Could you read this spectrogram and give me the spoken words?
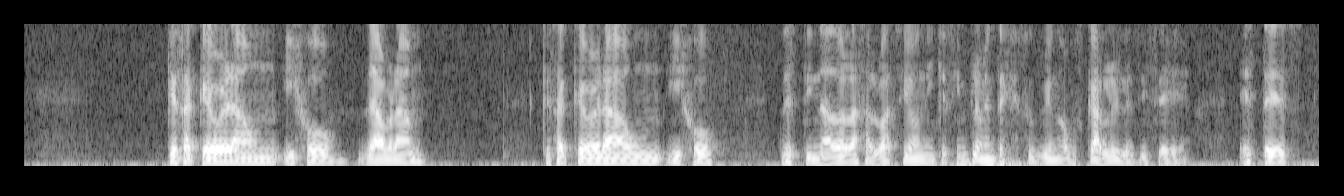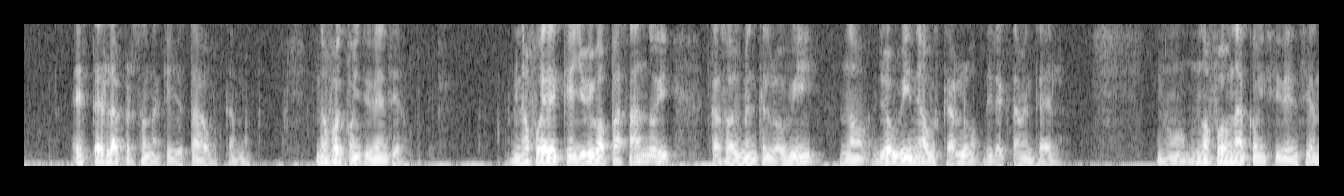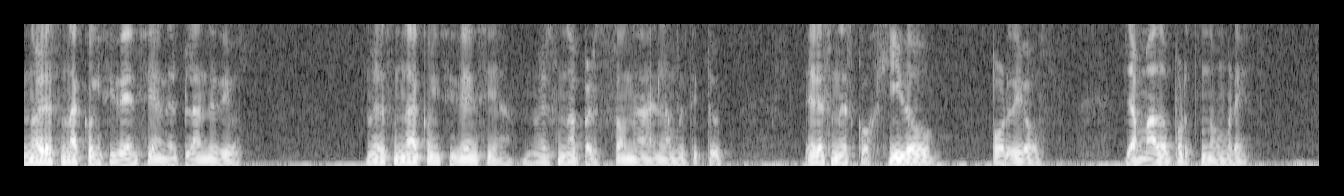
que Saqueo era un hijo de Abraham, que Saqueo era un hijo destinado a la salvación y que simplemente Jesús vino a buscarlo y les dice, este es, esta es la persona que yo estaba buscando. No fue coincidencia. No fue de que yo iba pasando y casualmente lo vi. No, yo vine a buscarlo directamente a él. ¿no? No fue una coincidencia, no eres una coincidencia en el plan de Dios. No eres una coincidencia, no eres una persona en la multitud. Eres un escogido por Dios, llamado por tu nombre,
